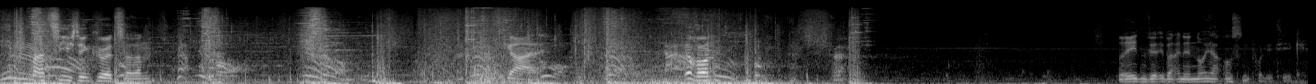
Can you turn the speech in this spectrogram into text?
Immer ziehe ich den kürzeren. Egal. Gewonnen. Reden wir über eine neue Außenpolitik.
